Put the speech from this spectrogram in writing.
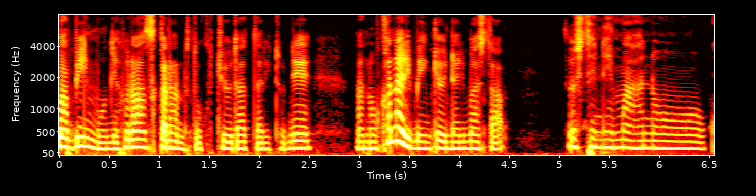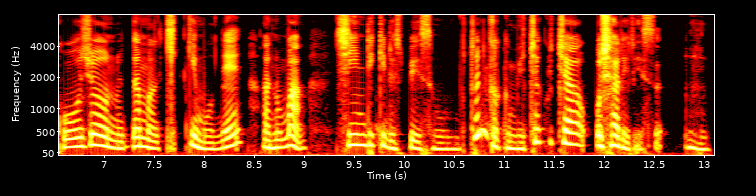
まあ、瓶もね、フランスからの特注だったりとね、あのかなり勉強になりました。そしてね、まあ、あの工場の、まあ、機器もね、あの、まあ、試飲できるスペースもとにかくめちゃくちゃおしゃれです。うん。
